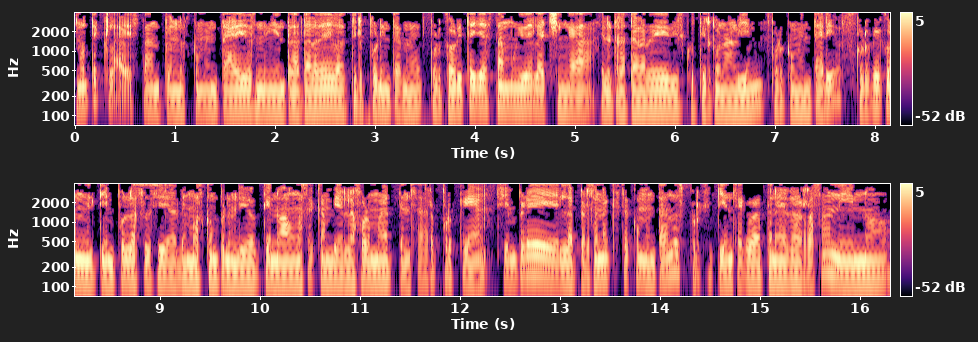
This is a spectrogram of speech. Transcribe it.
no te claves tanto en los comentarios ni en tratar de debatir por internet porque ahorita ya está muy de la chingada el tratar de discutir con alguien por comentarios. Creo que con el tiempo la sociedad hemos comprendido que no vamos a cambiar la forma de pensar porque siempre la persona que está comentando es porque piensa que va a tener la razón y no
